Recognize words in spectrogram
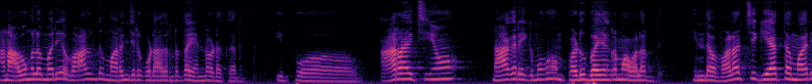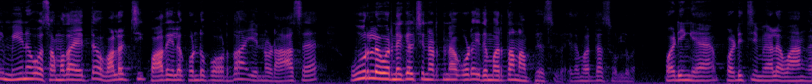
ஆனால் அவங்கள மாதிரியே வாழ்ந்து மறைஞ்சிடக்கூடாதுன்றது தான் என்னோட கருத்து. இப்போது ஆராய்ச்சியும் நாகரிகமும் படுபயங்கரமாக வளருது. இந்த வளர்ச்சிக்கு ஏற்ற மாதிரி மீனவ சமுதாயத்தை வளர்ச்சி பாதையில் கொண்டு போகிறது தான் என்னோடய ஆசை. ஊரில் ஒரு நிகழ்ச்சி நடத்தினா கூட இது மாதிரி தான் நான் பேசுவேன். இதை மாதிரி தான் சொல்லுவேன். படிங்க படித்து மேலே வாங்க.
